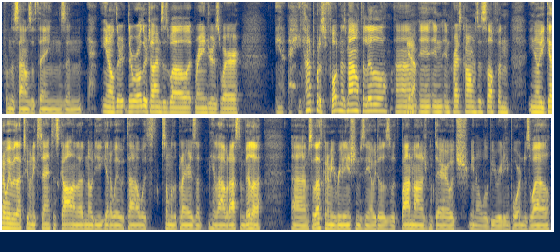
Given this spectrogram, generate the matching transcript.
from the sounds of things. And you know there there were other times as well at Rangers where you know, he kind of put his foot in his mouth a little um, Yeah. in, in, in press conferences and stuff. And, you know, you get away with that to an extent in Scotland. I don't know, do you get away with that with some of the players that he'll have at Aston Villa? Um, so that's going to be really interesting to see how he does with band management there, which, you know, will be really important as well.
